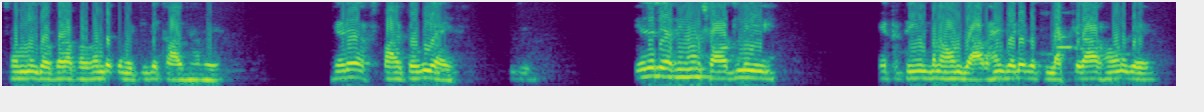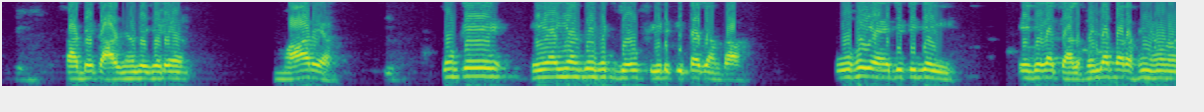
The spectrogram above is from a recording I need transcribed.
ਸ਼੍ਰੋਮਣੀ ਗੁਰਦੁਆਰਾ ਪ੍ਰਬੰਧਕ ਕਮੇਟੀ ਦੇ ਕਾਲਜਾਂ ਦੇ ਜਿਹੜੇ ਐਕਸਪਰਟ ਉਹ ਵੀ ਆਏ ਸੀ। ਜੀ। ਇਹਦੇ ਲਈ ਅਸੀਂ ਹੁਣ ਸ਼ਾਰਟਲੀ ਇੱਕ ਟੀਮ ਬਣਾਉਣ ਜਾ ਰਹੇ ਹਾਂ ਜਿਹੜੇ ਵਿੱਚ ਲੈਕਚਰਰ ਹੋਣਗੇ। ਜੀ। ਸਾਡੇ ਕਾਲਜਾਂ ਦੇ ਜਿਹੜੇ ਮਾਹਰ ਆ। ਕਿਉਂਕਿ AIR ਦੇ ਵਿੱਚ ਜੋ ਫੀਡ ਕੀਤਾ ਜਾਂਦਾ ਉਹੋ ਹੀ ਐਜੀਟੀ ਜਿਹੀ ਇਹ ਜਿਹੜਾ ਚੱਲ ਪੈਂਦਾ ਪਰ ਅਸੀਂ ਹੁਣ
